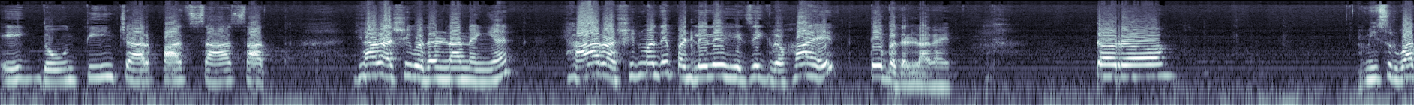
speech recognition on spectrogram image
एक दोन तीन चार पाच सहा सात ह्या राशी बदलणार नाही आहेत ह्या राशींमध्ये पडलेले हे जे ग्रह आहेत ते बदलणार आहेत. तर मी सुरुवात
